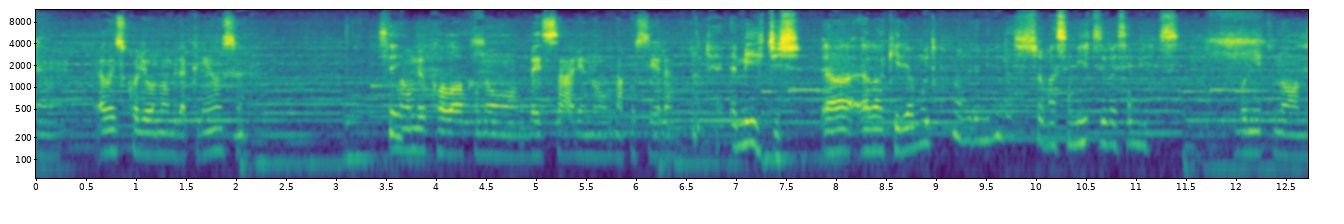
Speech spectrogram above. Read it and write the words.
é, ela escolheu o nome da criança? Sim. Não me coloco no berçário e no, na pulseira. É Mirtes. Ela, ela queria muito que o nome da menina se chamasse Mirtes e vai ser Mirtes. Bonito nome.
